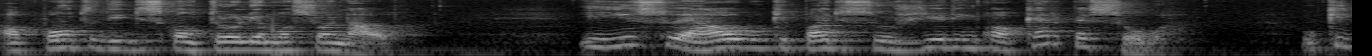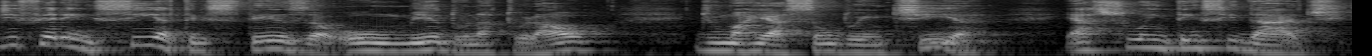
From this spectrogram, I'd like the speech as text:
ao ponto de descontrole emocional. E isso é algo que pode surgir em qualquer pessoa. O que diferencia a tristeza ou o medo natural de uma reação doentia é a sua intensidade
